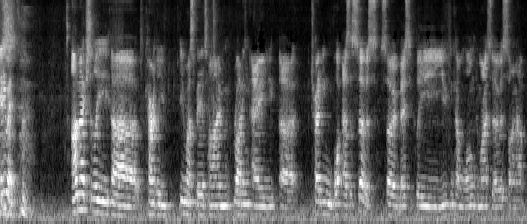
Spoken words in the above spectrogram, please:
anyway, I'm actually uh, currently in my spare time writing a uh, trading bot as a service. So basically, you can come along to my service, sign up.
